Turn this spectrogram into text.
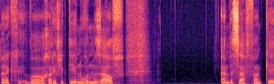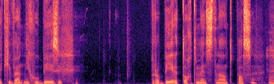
ben ik wat gaan reflecteren over mezelf. En besef van, kijk, je bent niet goed bezig probeer het toch tenminste aan te passen. Mhm.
